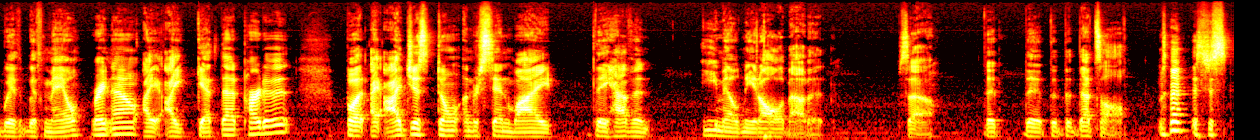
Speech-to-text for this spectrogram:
with with mail right now i i get that part of it but i i just don't understand why they haven't emailed me at all about it so that that, that, that that's all it's just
